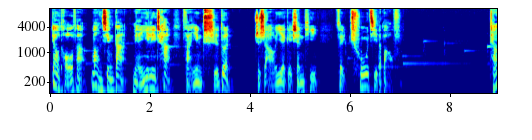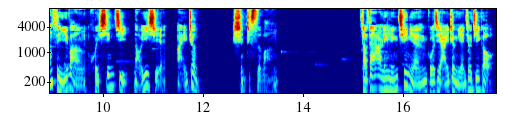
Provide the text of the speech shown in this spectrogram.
掉头发、忘性大、免疫力差、反应迟钝，只是熬夜给身体最初级的报复。长此以往，会心悸、脑溢血、癌症。甚至死亡。早在二零零七年，国际癌症研究机构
